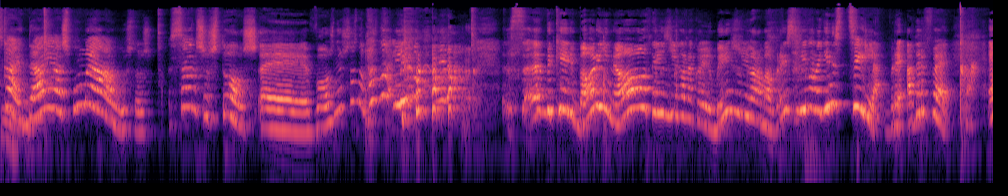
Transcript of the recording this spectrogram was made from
Skydive ας πούμε Αύγουστος. Σαν σωστός ε, Βόσνιος, θα να πας να λίγο. Ε, Bikini body, you know, θέλεις λίγο να κολυμπήσεις, λίγο να μαυρίσει, λίγο να γίνεις τσίλα. Βρε, αδερφέ. Ε,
